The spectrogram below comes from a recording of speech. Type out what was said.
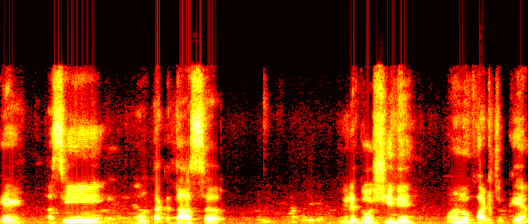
ਕਿ ਅਸੀਂ ਹੁਣ ਤੱਕ 10 ਜਿਹੜੇ ਦੋਸ਼ੀ ਨੇ, ਉਹਨਾਂ ਨੂੰ ਫੜ ਚੁੱਕੇ ਆ।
